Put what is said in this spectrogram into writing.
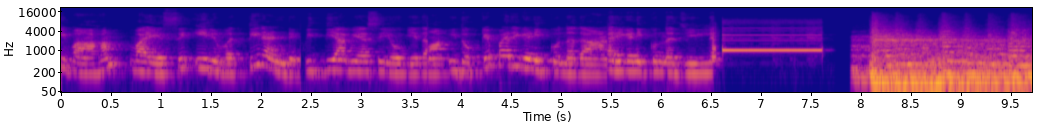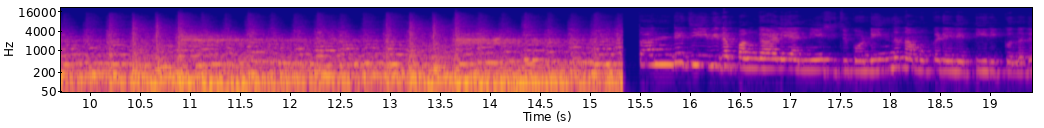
പുനർവിവാഹം വയസ്സ് ഇരുപത്തിരണ്ട്. വിദ്യാഭ്യാസ യോഗ്യത ഇതൊക്കെ പരിഗണിക്കുന്നതാണ്. പരിഗണിക്കുന്ന ജില്ല പങ്കാളി അന്വേഷിച്ചുകൊണ്ട് ഇന്ന് നമുക്കിടയിൽ എത്തിയിരിക്കുന്നത്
